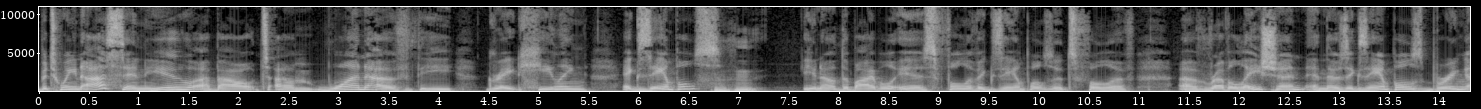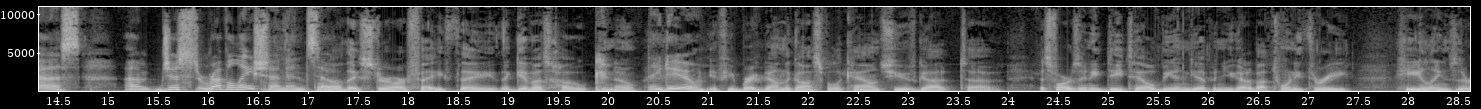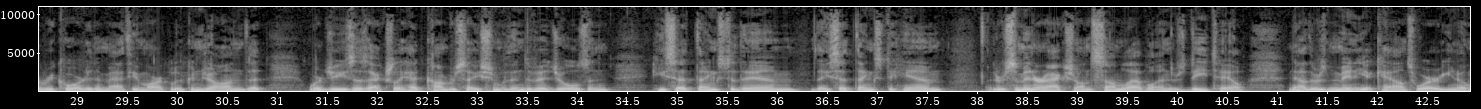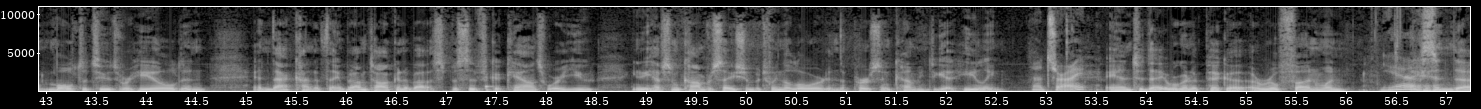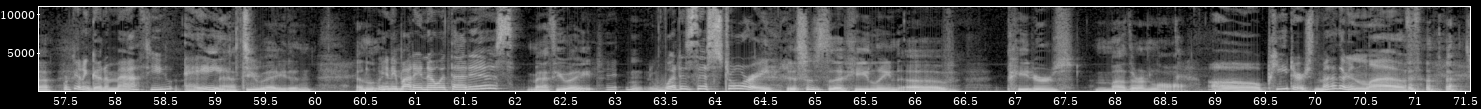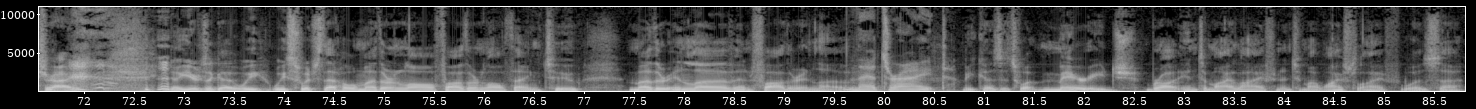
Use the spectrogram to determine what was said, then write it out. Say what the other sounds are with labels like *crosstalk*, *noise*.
between us and you Mm-hmm. about um, one of the great healing examples. Mm-hmm. You know, the Bible is full of examples. It's full of of revelation, and those examples bring us um, just revelation. And so Well, they stir our faith. They they give us hope. You know, *clears throat* they do. if you break down the gospel accounts, you've got uh, as far as any detail being given, you got about twenty three healings that are recorded in Matthew, Mark, Luke, and John that where Jesus actually had conversation with individuals and he said things to them, they said things to him. There's some interaction on some level and there's detail. Now there's many accounts where, you know, multitudes were healed and and that kind of thing, but I'm talking about specific accounts where you you know you have some conversation between the Lord and the person coming to get healing. That's right. And today we're going to pick a, a real fun one Yes. and uh, we're going to go to Matthew 8. Matthew 8 and and let me Anybody know what that is? Matthew 8 What is this story? this is the healing of Peter's mother-in-law Oh, Peter's mother in love. *laughs* that's right you know years ago we we switched that whole mother-in-law father-in-law thing to mother in love and father in love That's right. because it's what marriage brought into my life and into my wife's life was uh,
